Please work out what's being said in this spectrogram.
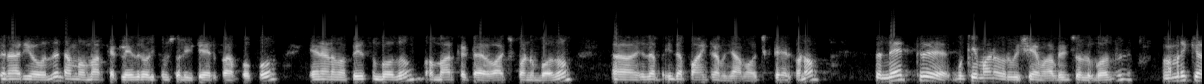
சினாரியோ வந்து நம்ம மார்க்கெட்டில் எதிரொலிக்கும் சொல்லிக்கிட்டே இருப்பேன் அப்பப்போ. ஏன்னா நம்ம பேசும்போதும் மார்க்கெட்டை வாட்ச் பண்ணும்போதும் இதை இந்த பாயிண்ட் நம்ம ஞாபகம் வச்சுக்கிட்டே இருக்கணும். நேற்று முக்கியமான ஒரு விஷயம் அப்படின்னு சொல்லும்போது அமெரிக்கா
